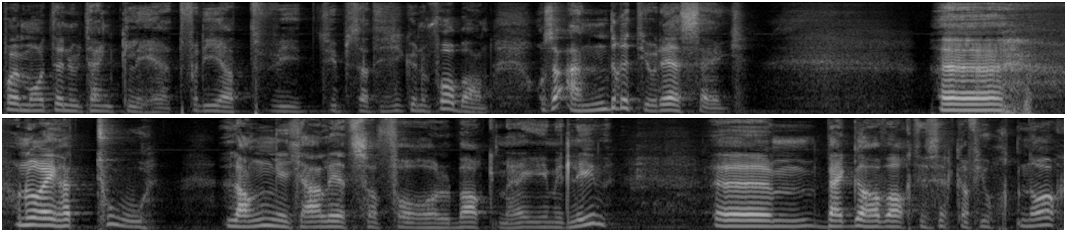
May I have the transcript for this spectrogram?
på en måte en utenkelighet fordi at vi typisk sett ikke kunne få barn. Og så endret jo det seg. Uh, og nå har jeg hatt to lange kjærlighetsforhold bak meg i mitt liv. Uh, begge har vart i ca. 14 år.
